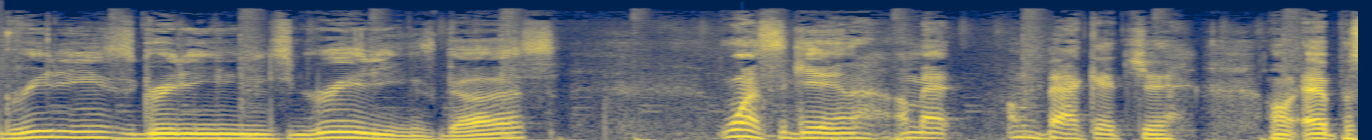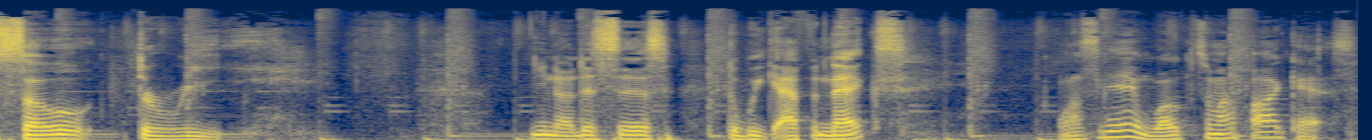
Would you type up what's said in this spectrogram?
Greetings, greetings, greetings, guys. Once again, I'm at I'm back at you on episode three. You know, this is the week after next. Once again, welcome to my podcast.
